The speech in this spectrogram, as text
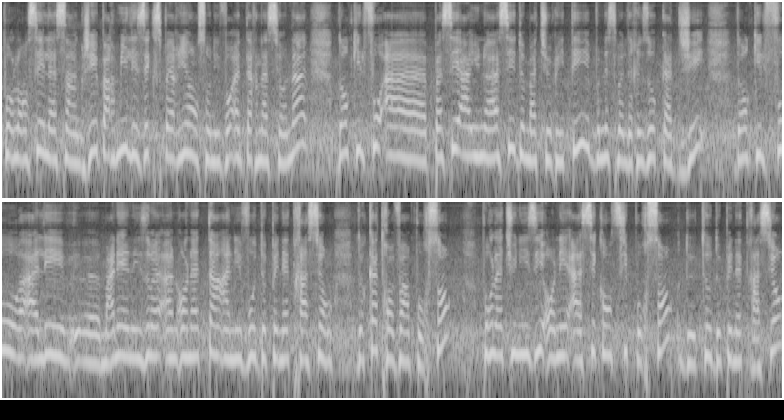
pour lancer la 5G, parmi les expériences au niveau international, donc il faut euh, passer à une assez de maturité بالنسبة للريزو 4G. Donc il faut aller, euh, معناها on atteint un niveau de pénétration de 80%. Pour la Tunisie, on est à 56% de taux de pénétration.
